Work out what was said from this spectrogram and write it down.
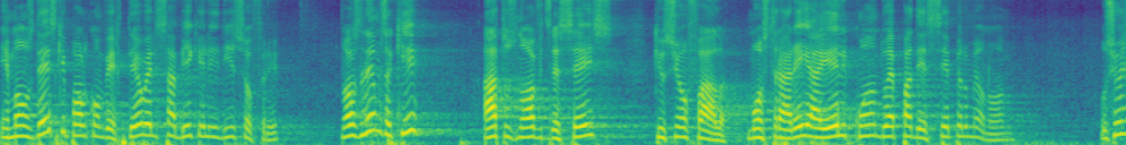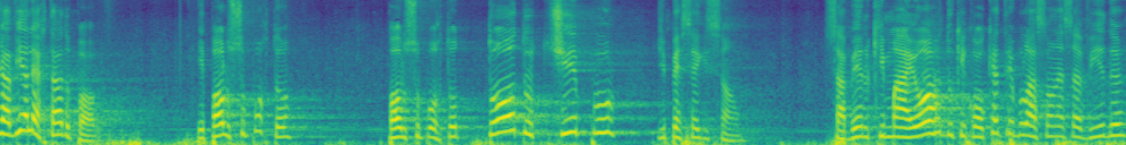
Irmãos, desde que Paulo converteu, ele sabia que ele iria sofrer. Nós lemos aqui, Atos 9,16, que o Senhor fala: Mostrarei a ele quando é padecer pelo meu nome. O Senhor já havia alertado Paulo. E Paulo suportou. Paulo suportou todo tipo de perseguição, sabendo que maior do que qualquer tribulação nessa vida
